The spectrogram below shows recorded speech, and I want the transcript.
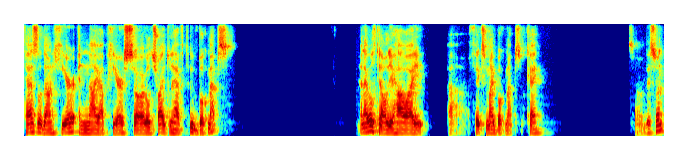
Tesla down here and NIO up here. So I will try to have two Bookmaps. And I will tell you how I uh, fix my Bookmaps, okay? So this one,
